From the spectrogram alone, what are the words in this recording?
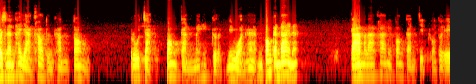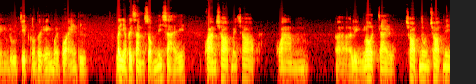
ราะฉะนั้นถ้าอยากเข้าถึงธรรมต้องรู้จักป้องกันไม่ให้เกิดนิวรณ์ห้ามันป้องกันได้นะ การมาราคาเนี่ยป้องกันจิตของตัวเอง ดูจิตของตัวเองบ่อยๆให้ดีเราอย่าไปสั่งสมนิสัย ความชอบไม่ชอบ ความลิงโลดใจชอบนู่นชอบนี่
